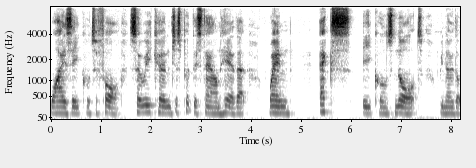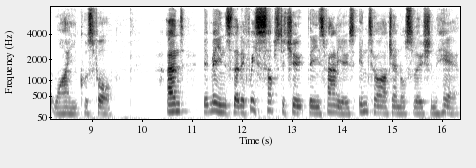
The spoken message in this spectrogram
y is equal to 4. So we can just put this down here that when x equals naught, we know that y equals 4. And it means that if we substitute these values into our general solution here,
